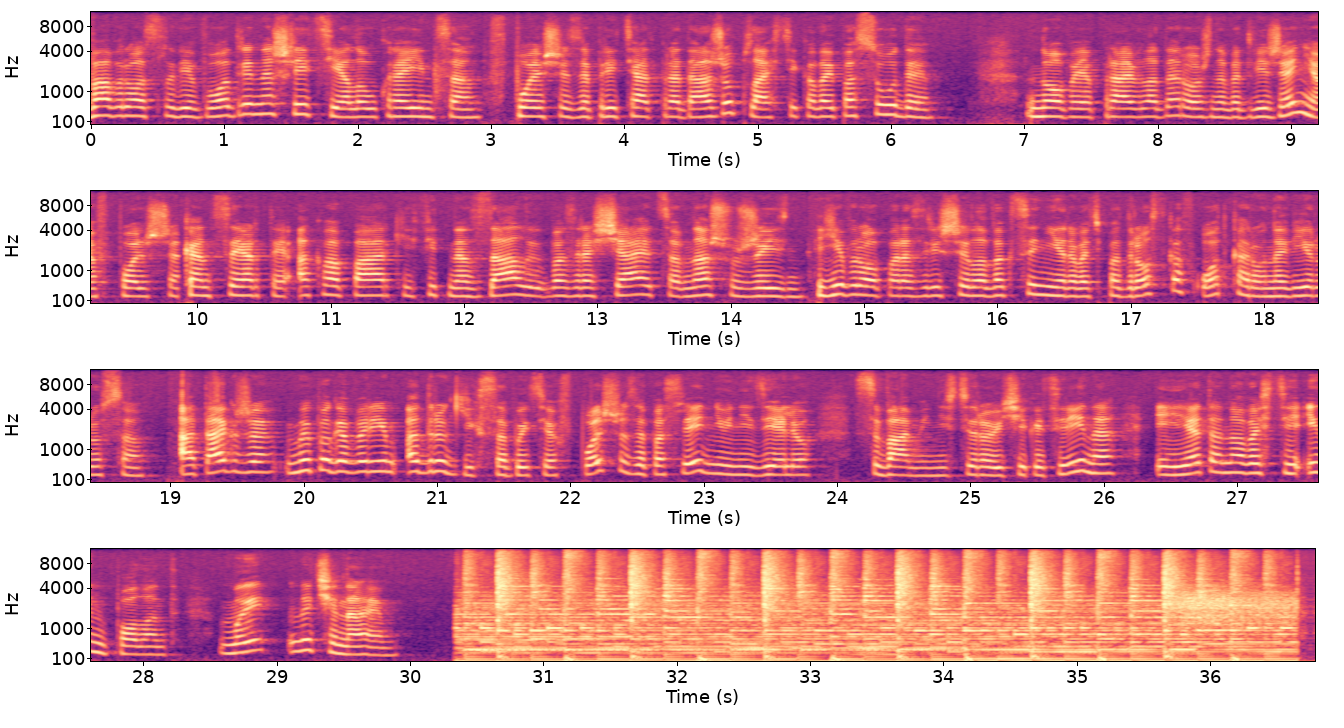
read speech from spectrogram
Во Вроцлаве в Одре нашли тело украинца. В Польше запретят продажу пластиковой посуды. Новые правила дорожного движения в Польше. Концерты, аквапарки, фитнес-залы возвращаются в нашу жизнь. Европа разрешила вакцинировать подростков от коронавируса. А также мы поговорим о других событиях в Польше за последнюю неделю. С вами Нестерович Екатерина и это новости in Poland. Мы начинаем.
